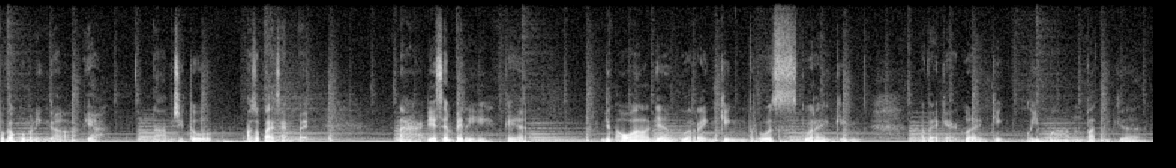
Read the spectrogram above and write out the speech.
papa gue meninggal ya. Nah habis itu masuk ke SMP nah di SMP nih kayak yang awalnya gue ranking terus gue ranking apa ya kayak gue ranking 5, 4, 3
